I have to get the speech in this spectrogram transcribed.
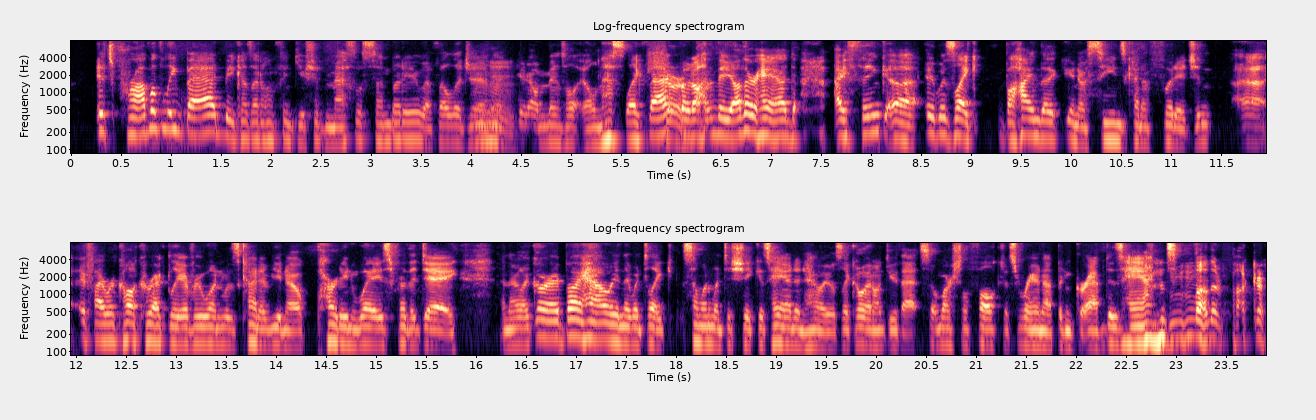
it's probably bad because I don't think you should mess with somebody with a legitimate, you know, mental illness like that. Sure. But on the other hand, I think uh it was like behind the, you know, scenes kind of footage and uh, if I recall correctly, everyone was kind of, you know, parting ways for the day. And they're like, all right, bye, Howie. And they went to like, someone went to shake his hand, and Howie was like, oh, I don't do that. So Marshall Faulk just ran up and grabbed his hand. Motherfucker.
